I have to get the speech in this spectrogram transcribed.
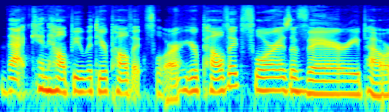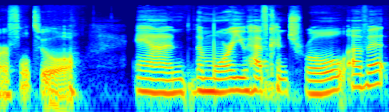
that can help you with your pelvic floor. Your pelvic floor is a very powerful tool. And the more you have control of it,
